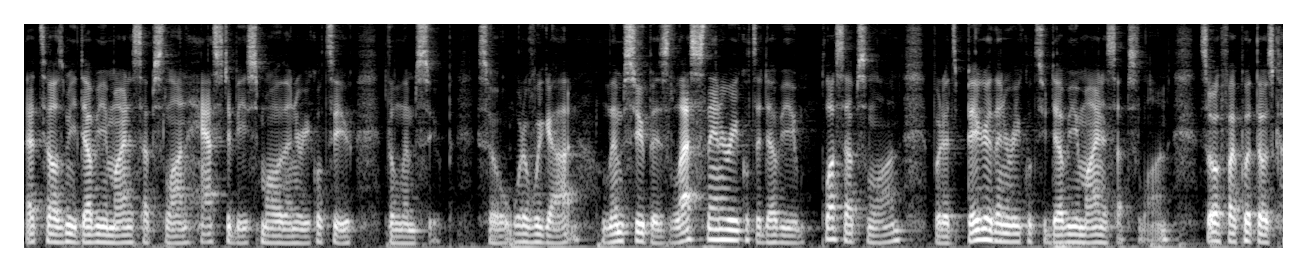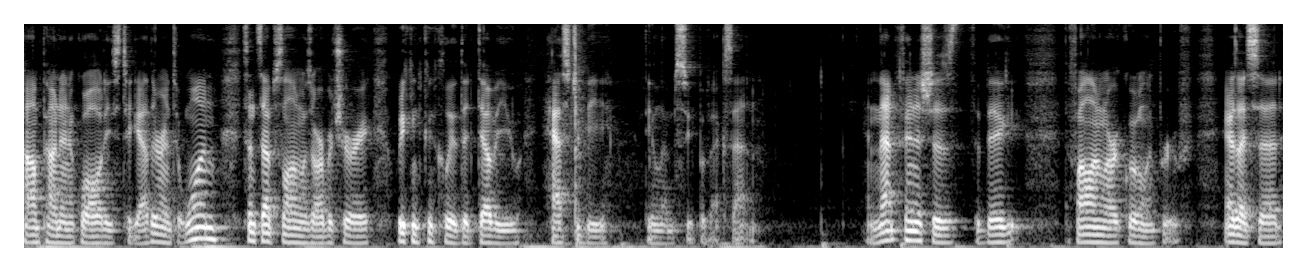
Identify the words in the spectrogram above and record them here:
that tells me w minus epsilon has to be smaller than or equal to the lim sup. So what have we got? Lim sup is less than or equal to W plus epsilon, but it's bigger than or equal to W minus epsilon. So if I put those compound inequalities together into one, since epsilon was arbitrary, we can conclude that W has to be the lim sup of xn. And that finishes the big the following are equivalent proof. As I said,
